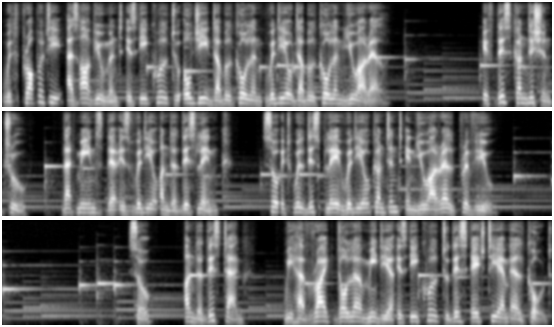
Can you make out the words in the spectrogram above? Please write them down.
with property as argument is equal to OG double colon video double colon URL. If this condition true, that means there is video under this link, so it will display video content in URL preview. So, under this tag, we have write dollar $media is equal to this HTML code.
